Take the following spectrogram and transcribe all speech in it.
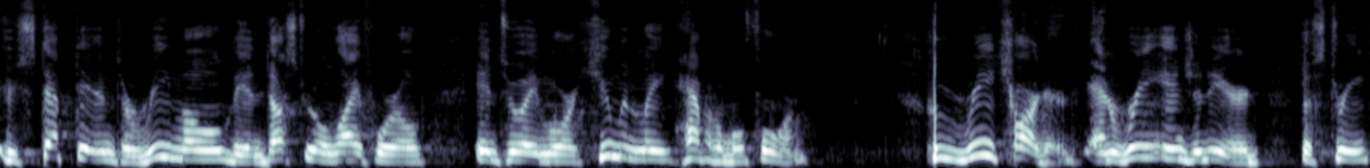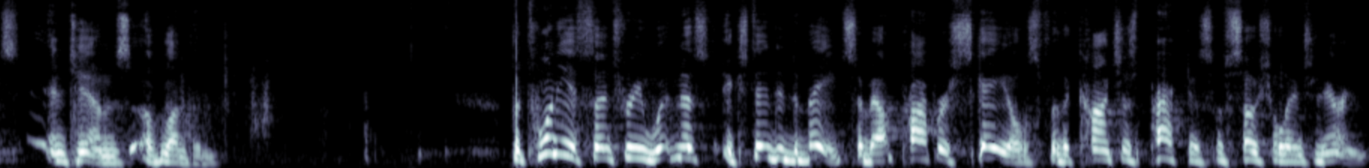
who stepped in to remold the industrial life world into a more humanly habitable form, who rechartered and re-engineered the streets and Thames of London. The 20th century witnessed extended debates about proper scales for the conscious practice of social engineering,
